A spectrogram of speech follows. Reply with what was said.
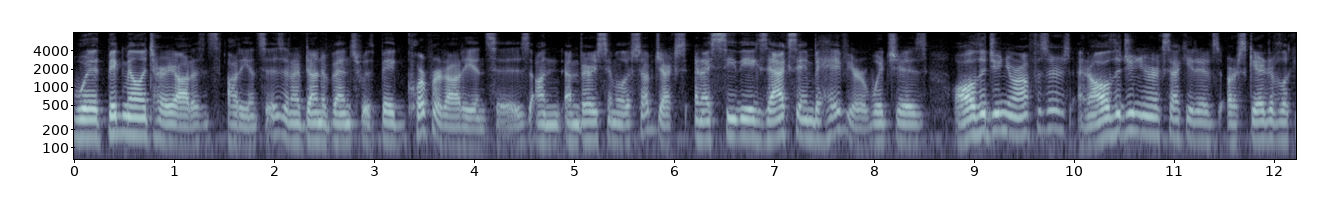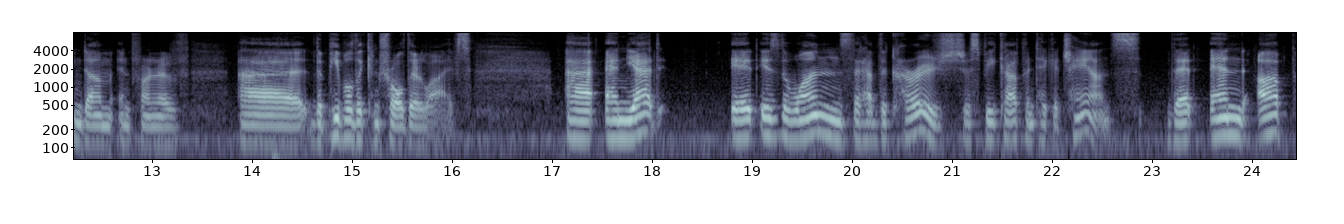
with big military audience, audiences, and I've done events with big corporate audiences on, on very similar subjects, and I see the exact same behavior, which is all the junior officers and all the junior executives are scared of looking dumb in front of uh, the people that control their lives. Uh, and yet, it is the ones that have the courage to speak up and take a chance that end up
